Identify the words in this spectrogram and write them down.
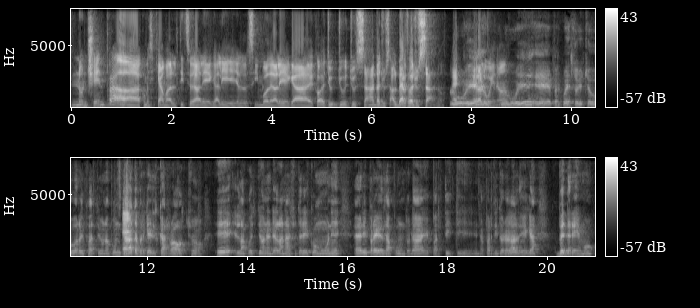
Non c'entra, come si chiama il tizio della Lega lì, il simbolo della Lega, Giu, Giu, Giussano, da Giussano, Alberto da Giussano. Ecco, lui, ecco, era lui, no? Lui, e per questo dicevo vorrei farti una puntata, eh. perché il carroccio e la questione della nascita dei comuni è ripresa appunto dai partiti, dal partito della Lega, vedremo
